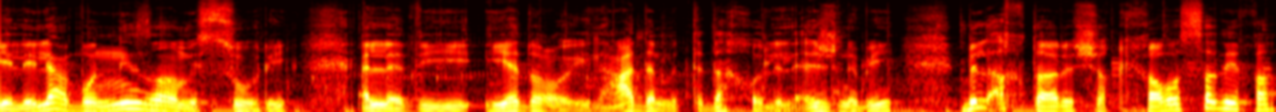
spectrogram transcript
يلي لعبه النظام السوري الذي يدعو إلى عدم التدخل الأجنبي بالأقطار الشقيقة والصديقة.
